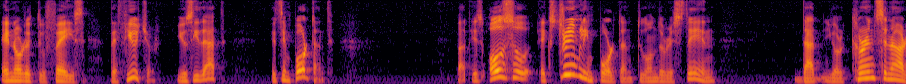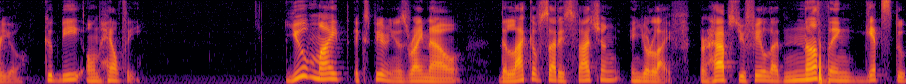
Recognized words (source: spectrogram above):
in order to face the future. You see that? It's important. But it's also extremely important to understand that your current scenario could be unhealthy. You might experience right now the lack of satisfaction in your life. Perhaps you feel that nothing gets to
